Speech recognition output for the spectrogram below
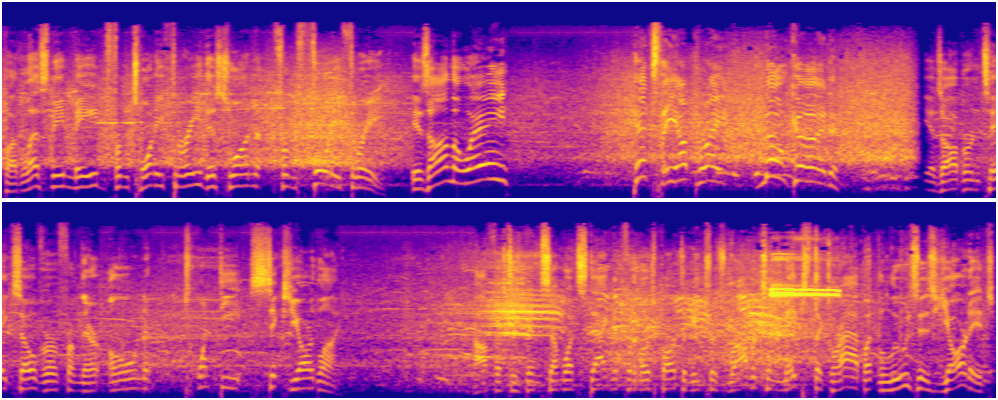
Podlesny made from 23. This one from 43 is on the way. Hits the upright. No good. As Auburn takes over from their own 26-yard line. Offense has been somewhat stagnant for the most part. Demetris Robertson makes the grab but loses yardage.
